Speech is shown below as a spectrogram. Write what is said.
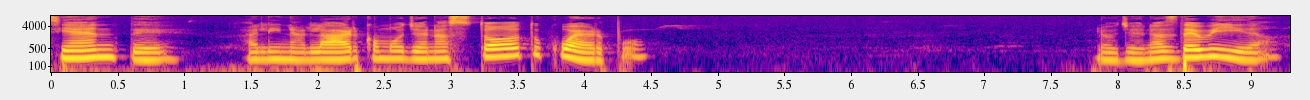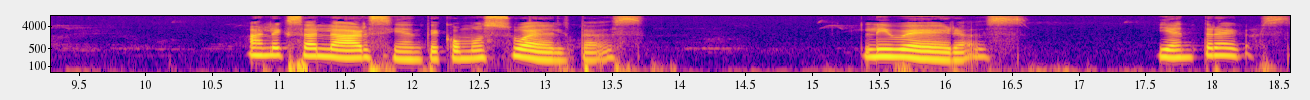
Siente al inhalar cómo llenas todo tu cuerpo. Lo llenas de vida. Al exhalar siente cómo sueltas liberas y entregas.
